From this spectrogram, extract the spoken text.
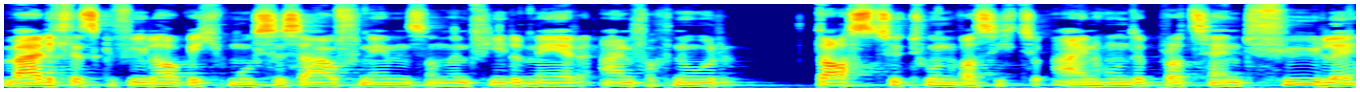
weil ich das Gefühl habe, ich muss es aufnehmen, sondern vielmehr einfach nur das zu tun, was ich zu 100% fühle.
